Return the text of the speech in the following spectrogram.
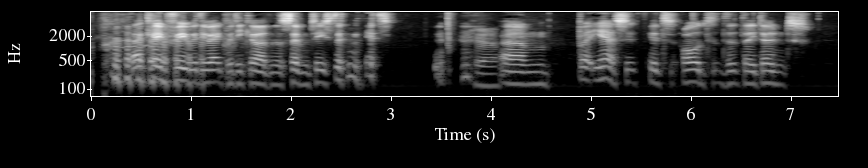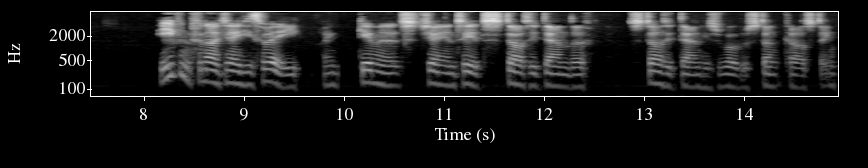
that came free with your equity card in the seventies, didn't it? Yeah. Um, but yes, it, it's odd that they don't, even for 1983, and given that JNT had started down the started down his road of stunt casting,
